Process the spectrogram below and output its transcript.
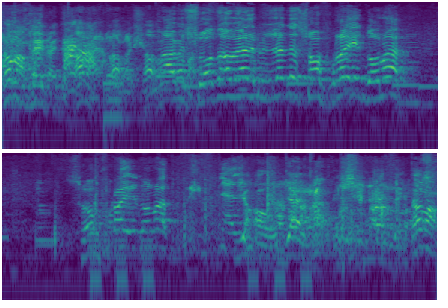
Tamam beyefendi, tamam. tamam. Abi soda ver bize de sofrayı donat. Sofrayı donat. Ya gel kardeşim. Tamam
